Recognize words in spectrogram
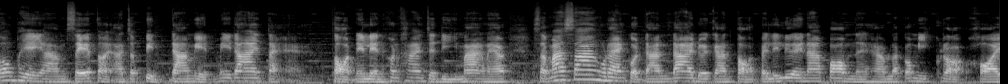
ต้องพยายามเซฟหน่อยอาจจะปิดดาเมจไม่ได้แต่ ตอดในเลนค่อนข้างจะดีมากนะครับ สามารถสร้างแรงกดดันได้โดยการตอดไปเรื่อยๆ หน้าป้อมนะครับ แล้วก็มีเกราะคอย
